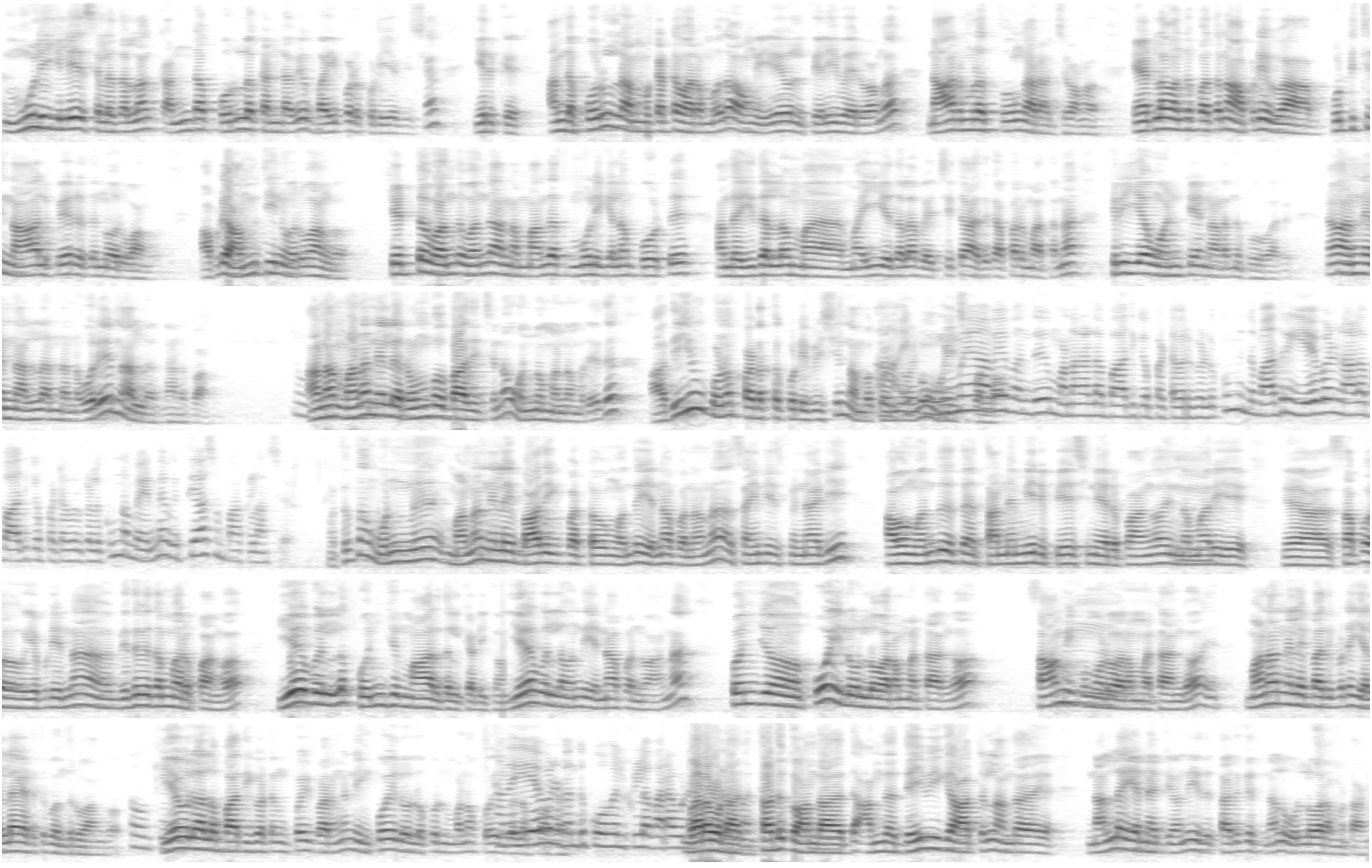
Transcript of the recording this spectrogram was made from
மூலிகையிலே சிலதெல்லாம் கண்ட பொருளை கண்டாவே பயப்படக்கூடிய விஷயம் இருக்குது அந்த பொருள் நம்ம கிட்ட வரும்போது அவங்க ஏவல் தெளிவாயிருவாங்க நார்மலாக தூங்க ஆரம்பிச்சிருவாங்க. என்கிட்டலாம் வந்து பார்த்தோன்னா அப்படியே வா- பிடிச்சி நாலு பேர் இதுன்னு வருவாங்க. அப்படியே அமுத்தின்னு வருவாங்க. கெட்ட வந்து வந்து அந்த மந்த மூலிகைலாம் போட்டு அந்த இதெல்லாம் ம மை இதெல்லாம் வச்சுட்டு அதுக்கப்புறம் பார்த்தோன்னா ஃப்ரீயாக ஒன்ட்டே நடந்து போவார். அண்ணன் நல்ல அண்ணன் ஒரே நல்ல நினைப்பாங்க ஆனால் மனநிலை ரொம்ப பாதிச்சுன்னா ஒன்றும் பண்ண முடியாது. அதையும் குணப்படுத்தக்கூடிய விஷயம் நம்ம கொஞ்சம் கொஞ்சம் வந்து மனநல பாதிக்கப்பட்டவர்களுக்கும் இந்த மாதிரி ஏவல்னால பாதிக்கப்பட்டவர்களுக்கும் நம்ம என்ன வித்தியாசம் பார்க்கலாம் சார் அதுதான் ஒன்று மனநிலை பாதிக்கப்பட்டவங்க வந்து என்ன பண்ணாங்கன்னா சயின்டிஸ்ட் பின்னாடி அவங்க வந்து த தன்னை மீறி பேசினே இருப்பாங்க. இந்த. மாதிரி சப்போ எப்படின்னா விதவிதமாக இருப்பாங்க. ஏவலில் கொஞ்சம் மாறுதல் கிடைக்கும். ஏவலில் வந்து என்ன பண்ணுவாங்கன்னா கொஞ்சம் கோயில் உள்ள வர மாட்டாங்க சாமி கும்பிட வர மாட்டாங்க. மனநிலை பாதிப்பட்ட எல்லா இடத்துக்கும் வந்துருவாங்க. ஏவலால் பாதிக்கப்பட்டவங்க போய் பாருங்க. நீங்க கோயில் உள்ள போனால் அந்த கோயில் ஏவல் வந்து கோவிலுக்குள்ள வர வரவிடாது தடுக்கும். அந்த அந்த தெய்வீக ஆற்றல் அந்த நல்ல எனர்ஜி வந்து இது தடுக்கிறதுனால உள்ள வர மாட்டாங்க.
